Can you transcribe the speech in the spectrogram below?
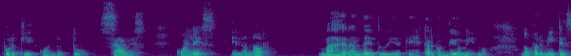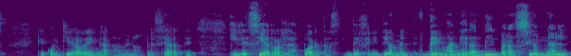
Porque cuando tú sabes cuál es el honor más grande de tu vida, que es estar contigo mismo, no permites que cualquiera venga a menospreciarte y le cierras las puertas definitivamente de manera vibracional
